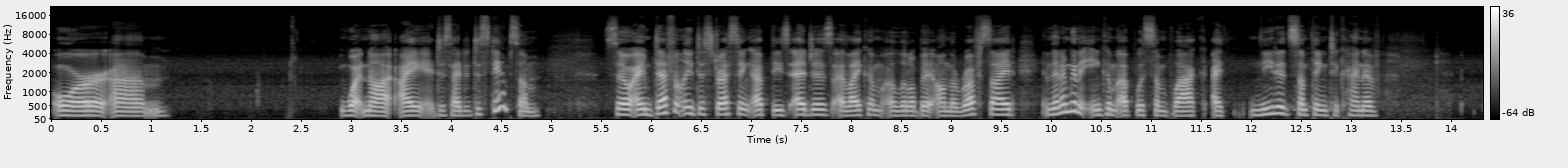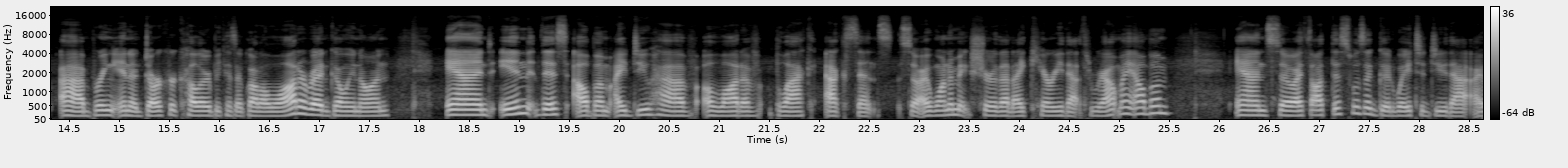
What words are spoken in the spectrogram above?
or um, whatnot, I decided to stamp some. So I'm definitely distressing up these edges. I like them a little bit on the rough side. And then I'm going to ink them up with some black. I needed something to kind of uh, bring in a darker color because I've got a lot of red going on. And in this album, I do have a lot of black accents. So I want to make sure that I carry that throughout my album. And so I thought this was a good way to do that. I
